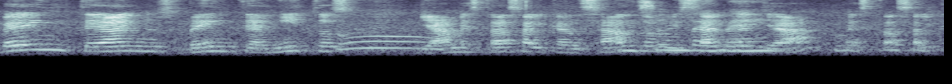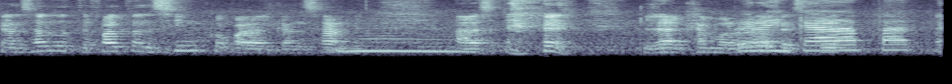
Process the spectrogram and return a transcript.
20 años, 20 añitos. Oh, ya me estás alcanzando, Luis Ángel, ya me estás alcanzando, te faltan 5 para alcanzarme. Mm. La Pero en cada parte.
